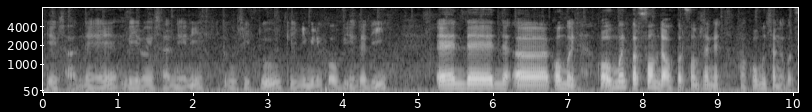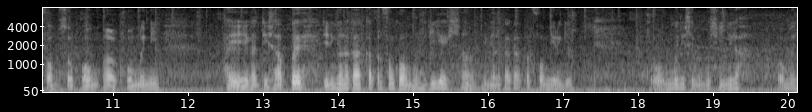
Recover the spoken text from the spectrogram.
Okey Sane, Leroy Sane ni buat situ. Okey ni Milinkovic yang tadi. And then uh, Common. Common perform tau, perform sangat. Uh, Common sangat perform. So uh, Common ni Hai ganti siapa? Dia dengan kakak perform common lagi guys. Ha, Dengan kakak perform dia lagi. Common ni saya bubur sini lah. Common.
